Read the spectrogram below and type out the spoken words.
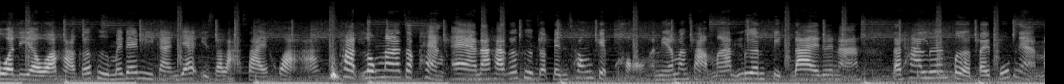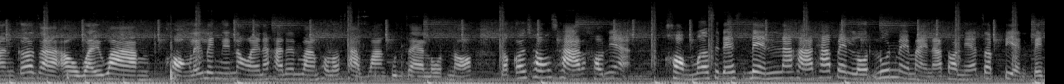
ตัวเดียวอะค่ะ ก็คือไม่ได้มีการแยกอิสระซ้ายขวา ถัดลงมาจากแผงแอร์นะคะ ก็คือจะเป็นช่องเก็บของอันนี้มันสามารถเลื่อนปิดได้ด้วยนะแต่ถ้าเลื่อนเปิดไปปุ๊บเนี่ยมันก็จะเอาไว้วางของเล็กๆน้อยๆนะคะ เดินวางโทรศัพท์วางกุญแจรถเนาะแล้วก็ช่องชาร์จเขาเนี่ยของ Mercedes-Benz นะคะ ถ้าเป็นรถรุ่นใหม่ๆนะ ตอนนี้จะเปลี่ยนเป็น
